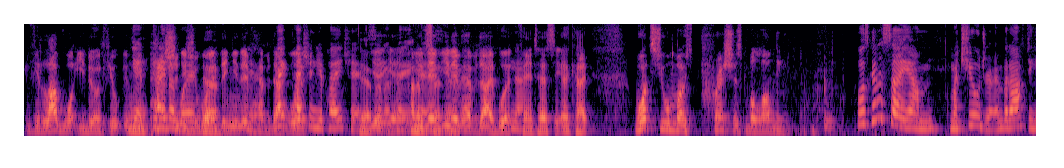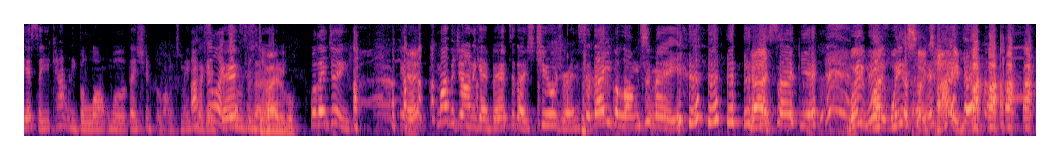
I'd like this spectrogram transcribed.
if you love what you do, if you if Yeah, your you passion is your work, Yeah. then you never Yeah. have a day Make of work. passion your paycheck. Yeah. yeah, yeah. You, never, you yeah. never have a day of work. No. Fantastic. Okay. What's your most precious belonging? Well, I was going to say um, my children, but after yesterday, you can't really belong. Well, they should belong to me. I I feel like birth to children them. Debatable. Well, they do. You know, Yeah. my vagina gave birth to those children, so they belong to me. Okay. so yeah, We, mate, we are so tame.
